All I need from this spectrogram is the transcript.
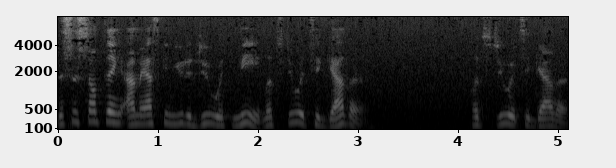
This is something I'm asking you to do with me. Let's do it together. Let's do it together.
